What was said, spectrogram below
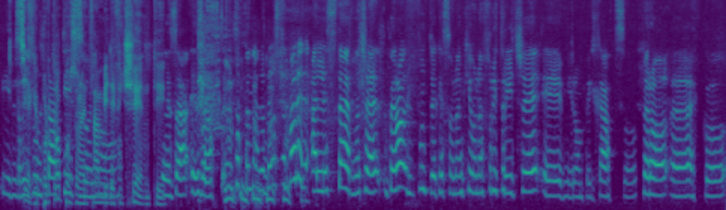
i Sì, che purtroppo sono entrambi deficienti. Esa- esatto, esatto, no, devo osservare all'esterno, cioè, però il punto è che sono anche io una fritrice e mi rompe il cazzo, però eh, ecco,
